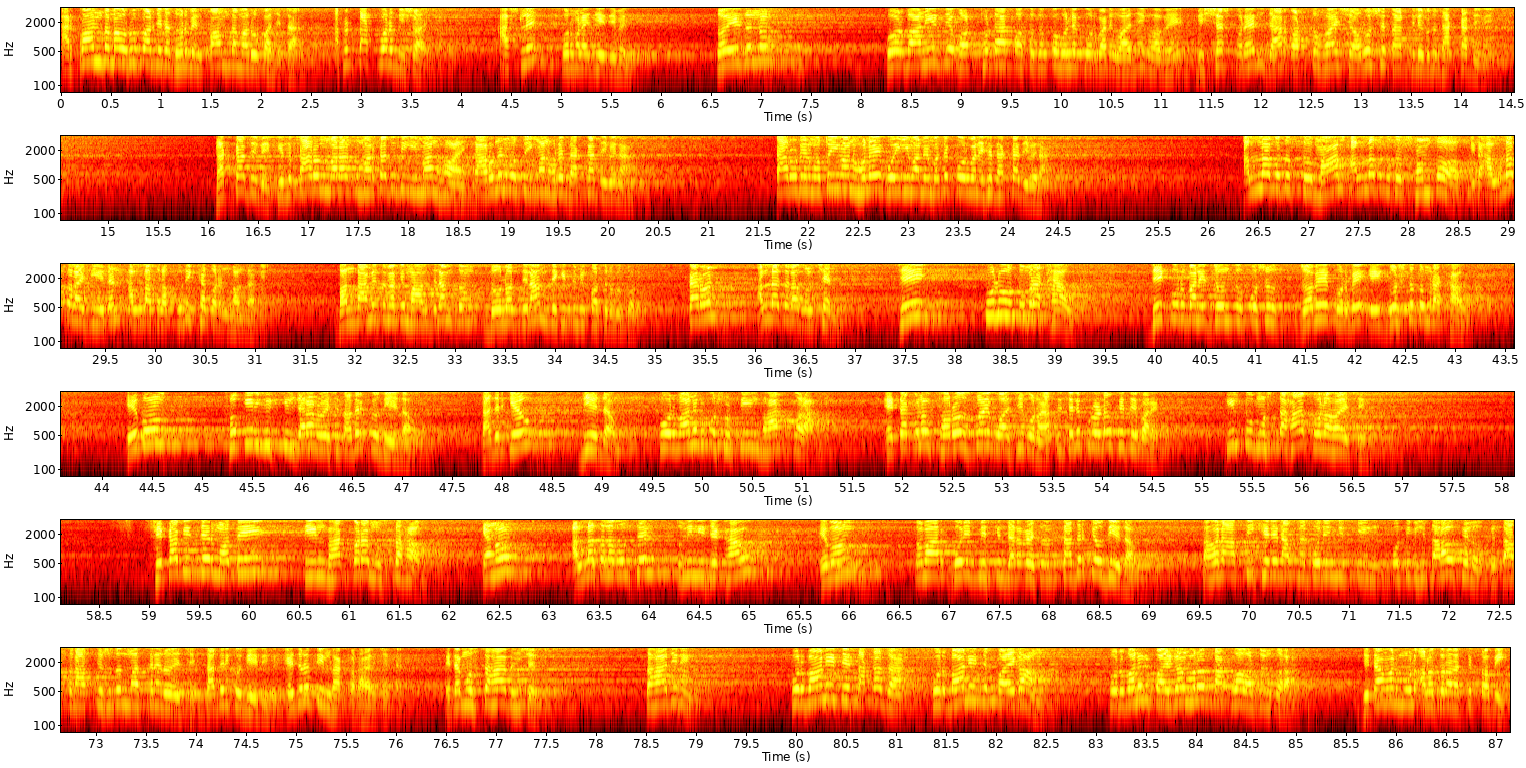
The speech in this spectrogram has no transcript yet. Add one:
আর কম দামা রূপার যেটা ধরবেন, কম দামা রূপা যেটা। আসলে তাকওয়ার বিষয়। আসলে কোরবানি দিয়ে দেবেন। তো এই জন্য কোরবানির যে অর্থটা কতটুকু হলে কোরবানি ওয়াজিব হবে, বিশ্বাস করেন, যার অর্থ হয় সে অবশ্যই তার দিলের মধ্যে ধাক্কা দেবে। ধাক্কা দেবে, কিন্তু কারণ মারা মার্কা যদি ইমান হয়, কারণের মতো ইমান হলে ধাক্কা দেবে না। কারণের মতো ইমান হলে ওই ইমানের মধ্যে কোরবানি এসে ধাক্কা দেবে না। আল্লাহ প্রদত্ত মাল, আল্লাহ প্রদত্ত সম্পদ, এটা আল্লাহ তালায় দিয়ে দেন, আল্লাহ তালা পরীক্ষা করেন বান্দাকে। বান্দা, আমি তোমাকে মাল দিলাম দৌলত দিলাম, দেখি তুমি কতটুকু করো কারণ আল্লাহ তালা বলছেন যে, কুলু তোমরা খাও, যে কোরবানির জন্তু, পশু জবে করবে, এই গোষ্ঠ তোমরা খাও। এবং ফকির, মিসকিন যারা রয়েছে, তাদেরকেও দিয়ে দাও। তাদেরকেও দিয়ে দাও। কোরবানির পশু তিন ভাগ করা, এটা কোনো ফরজ নয়, ওয়াজিবও নয়। আপনি চাইলে পুরোটাও খেতে পারেন। কিন্তু মুস্তাহাব বলা হয়েছে, ফেকাবিদদের মতে তিন ভাগ করা মুস্তাহাব। কেন? আল্লাহ তালা বলছেন, তুমি নিজে খাও এবং তোমার গরিব মিসকিন যারা রয়েছে, তাদেরকেও দিয়ে দাও। তাহলে আপনি খেলেন, আপনার গরিব মিসকিন প্রতিবেশী তারাও খেলো, কিন্তু আপনার আত্মীয় স্বজন মাঝখানে রয়েছে, তাদেরকেও দিয়ে দিবেন। জন্য তিন ভাগ করা হয়েছে এটা। এটা মুস্তাহাব হিসেবে। তো হাজিরি, কোরবানির যে তাকাজা, কোরবানির যে পয়গাম, কোরবানির পয়গাম হলো তাকুয়া অর্জন করা। যেটা আমার মূল আলোচনার আজকের টপিক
